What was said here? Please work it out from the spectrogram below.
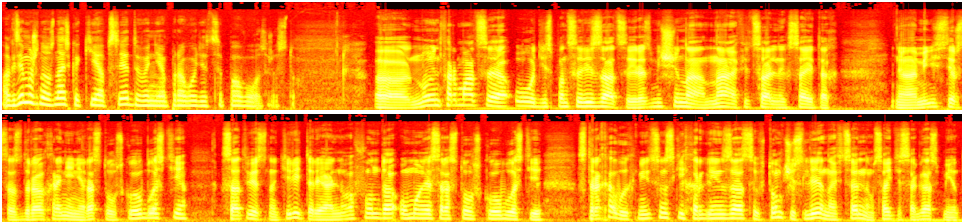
А где можно узнать, какие обследования проводятся по возрасту? Э, ну, информация о диспансеризации размещена на официальных сайтах Э, Министерства здравоохранения Ростовской области, соответственно, территориального фонда ОМС Ростовской области, страховых медицинских организаций, в том числе на официальном сайте САГАСМЕД,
